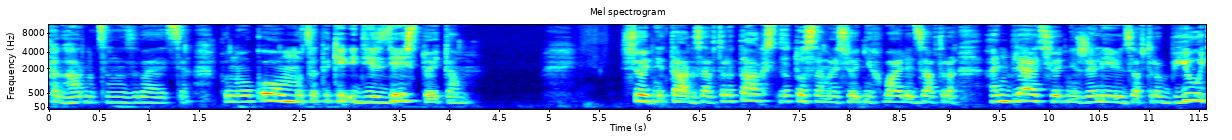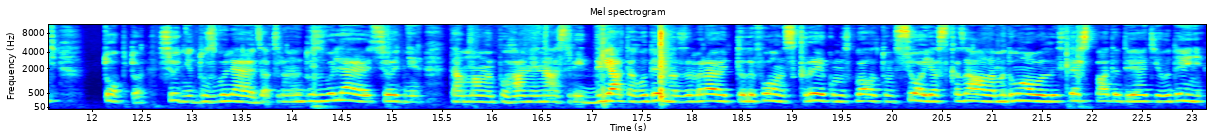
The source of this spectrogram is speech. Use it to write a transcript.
Так гарно це називається. По-науковому це таке іді здесь, то й там. Сьогодні так, завтра так, за то саме сьогодні хвалять, завтра ганьблять, сьогодні жаліють, завтра б'ють. Тобто сьогодні дозволяють, завтра не дозволяють. Сьогодні там мами поганий настрій. 9 година забирають телефон з криком, з гвалтом. Все, я сказала, ми домовились теж спати в 9 годині.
